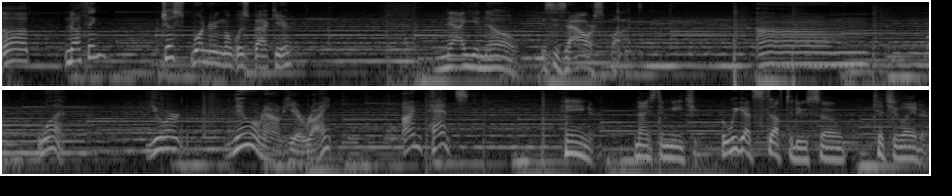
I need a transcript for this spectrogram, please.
Uh, nothing. Just wondering what was back here. Now you know. This is our spot. Um, what? You're new around here, right? I'm Pence. Hayner, nice to meet you. But we got stuff to do, so catch you later.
